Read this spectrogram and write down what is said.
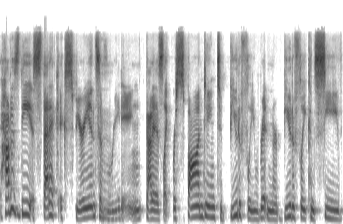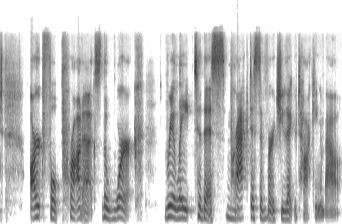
how does the aesthetic experience of mm. reading, that is like responding to beautifully written or beautifully conceived artful products, the work, relate to this mm. practice of virtue that you're talking about?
